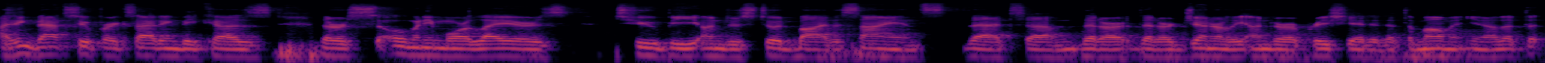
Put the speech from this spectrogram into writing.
I think that's super exciting because there are so many more layers to be understood by the science that um, that are that are generally underappreciated at the moment. You know that the,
